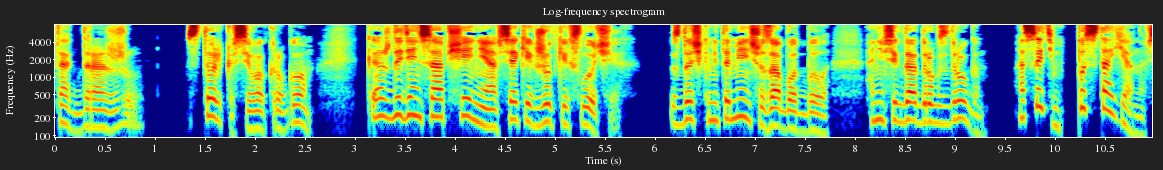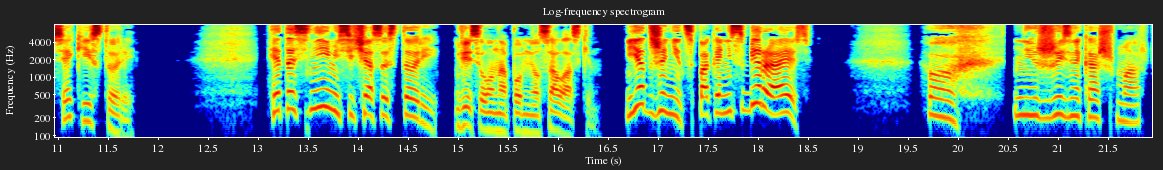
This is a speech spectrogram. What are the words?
так дрожу. Столько всего кругом. Каждый день сообщения о всяких жутких случаях. С дочками-то меньше забот было. Они всегда друг с другом. А с этим постоянно всякие истории. «Это с ними сейчас истории», — весело напомнил Саласкин. «Я-то жениться пока не собираюсь». «Ох, не жизнь, а кошмар.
